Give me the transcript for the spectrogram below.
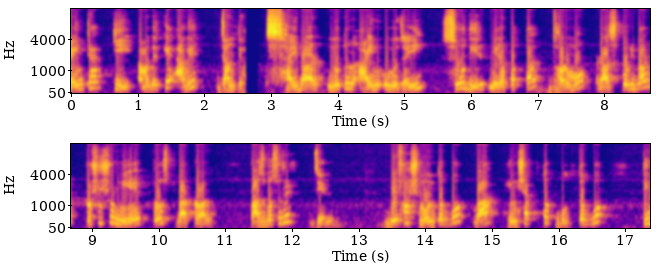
আইনটা কি আমাদেরকে আগে জানতে হবে। সাইবার নতুন আইন অনুযায়ী সৌদির নিরাপত্তা, ধর্ম, রাজপরিবার, প্রশাসন নিয়ে পোস্ট বা ট্রল, পাঁচ বছরের জেল, বেফাস মন্তব্য বা হিংসাত্মক বক্তব্য, তিন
